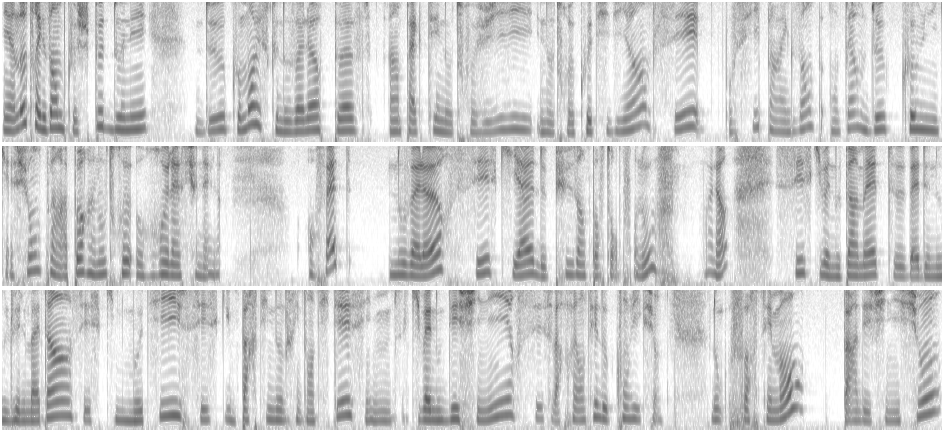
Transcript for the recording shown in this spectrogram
Et un autre exemple que je peux te donner de comment est-ce que nos valeurs peuvent impacter notre vie, notre quotidien, c'est aussi par exemple en termes de communication par rapport à notre relationnel. En fait, nos valeurs, c'est ce qui a de plus important pour nous, voilà, c'est ce qui va nous permettre euh, bah, de nous lever le matin, c'est ce qui nous motive, c'est une partie de notre identité, c'est ce qui va nous définir, ça va représenter nos convictions. Donc forcément, par définition,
